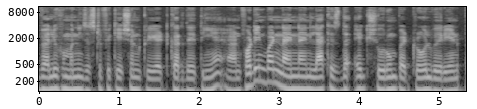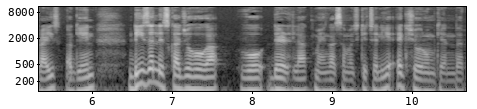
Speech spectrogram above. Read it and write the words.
value for money justification create कर देती हैं। And 14.99 lakh is the ex showroom petrol variant price again diesel इसका जो होगा, वो डेढ़ लाख महँगा समझ के चलिए एक शोरूम के अंदर।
